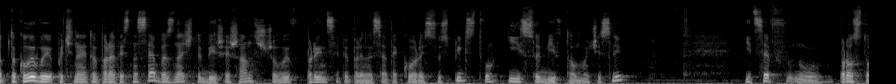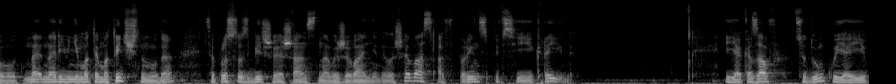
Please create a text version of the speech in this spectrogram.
Тобто, коли ви починаєте опиратись на себе, значно більший шанс, що ви, в принципі, принесете користь суспільству і собі в тому числі. І це ну, просто от, на, на рівні математичному, да, це просто збільшує шанс на виживання не лише вас, а в принципі всієї країни. І я казав цю думку, я її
